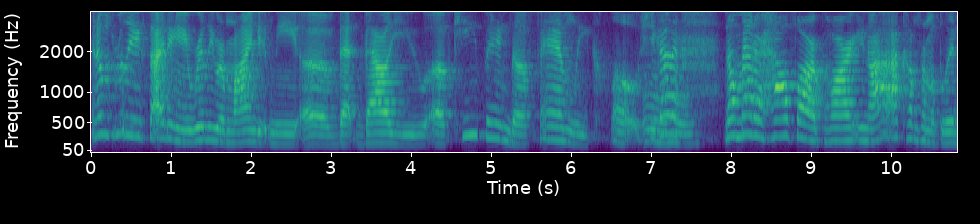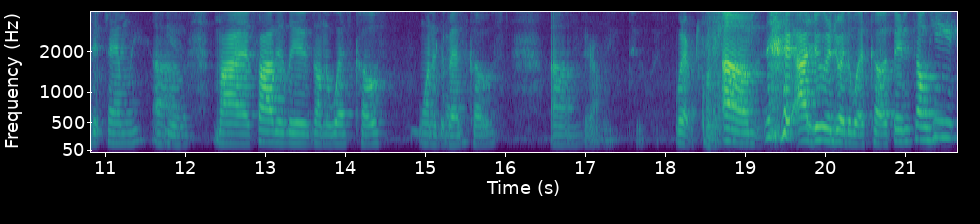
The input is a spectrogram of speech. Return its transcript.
And it was really exciting. It really reminded me of that value of keeping the family close. You gotta no matter how far apart you know i, I come from a blended family um, Yes. my father lives on the west coast one of the best coasts um, there are only two, but whatever. um, I do enjoy the West Coast, and so he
